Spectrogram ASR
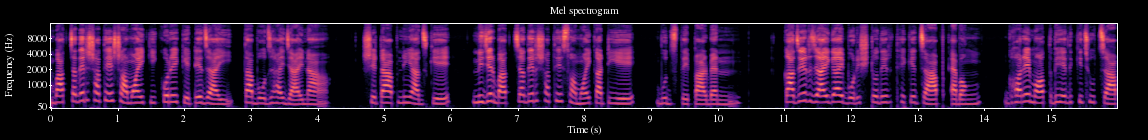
বাচ্চাদের সাথে সময় কি করে কেটে যায় তা বোঝাই যায় না। সেটা আপনি আজকে নিজের বাচ্চাদের সাথে সময় কাটিয়ে বুঝতে পারবেন। কাজের জায়গায় বরিষ্ঠদের থেকে চাপ এবং ঘরে মতভেদ কিছু চাপ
